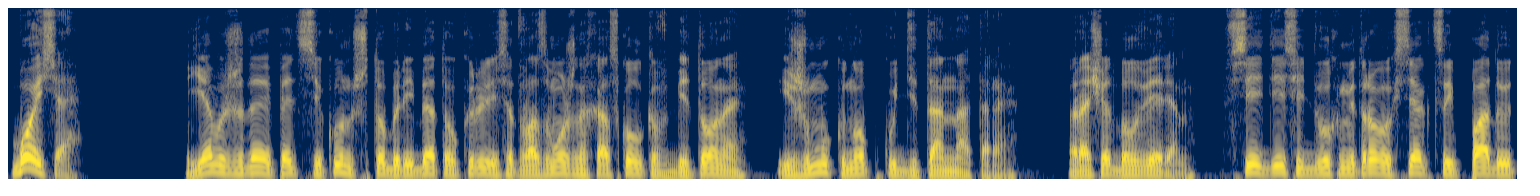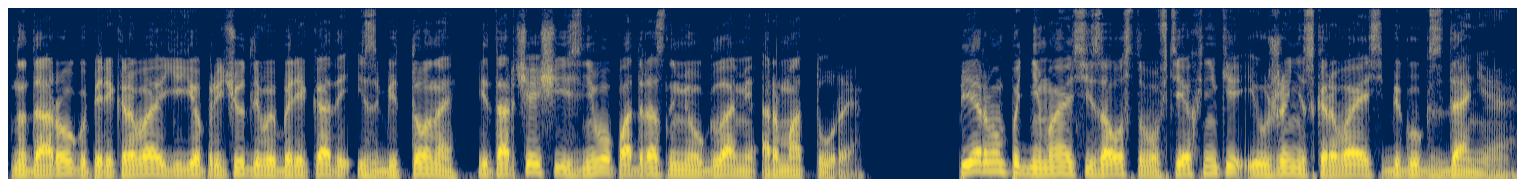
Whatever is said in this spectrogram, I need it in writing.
Бойся!» Я выжидаю пять секунд, чтобы ребята укрылись от возможных осколков бетона, и жму кнопку детонатора. Расчет был верен. Все 10 двухметровых секций падают на дорогу, перекрывая ее причудливой баррикадой из бетона и торчащей из него под разными углами арматуры. Первым поднимаюсь из-за островов техники и уже не скрываясь бегу к зданию.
